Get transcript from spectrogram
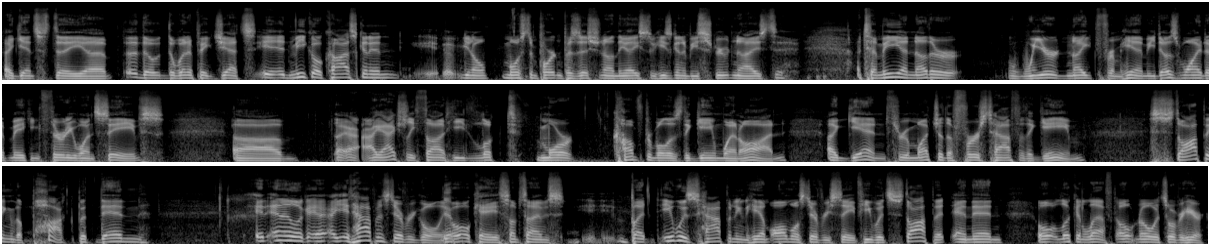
against the uh, the, the Winnipeg Jets. I, Mikko Koskinen, you know, most important position on the ice, so he's going to be scrutinized. To me, another weird night from him. He does wind up making 31 saves. Um, I, I actually thought he looked more comfortable as the game went on. Again, through much of the first half of the game, stopping the puck, but then. It, and look, it, it happens to every goalie. Yep. Okay, sometimes, but it was happening to him almost every save. He would stop it and then, oh, looking left. Oh no, it's over here.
